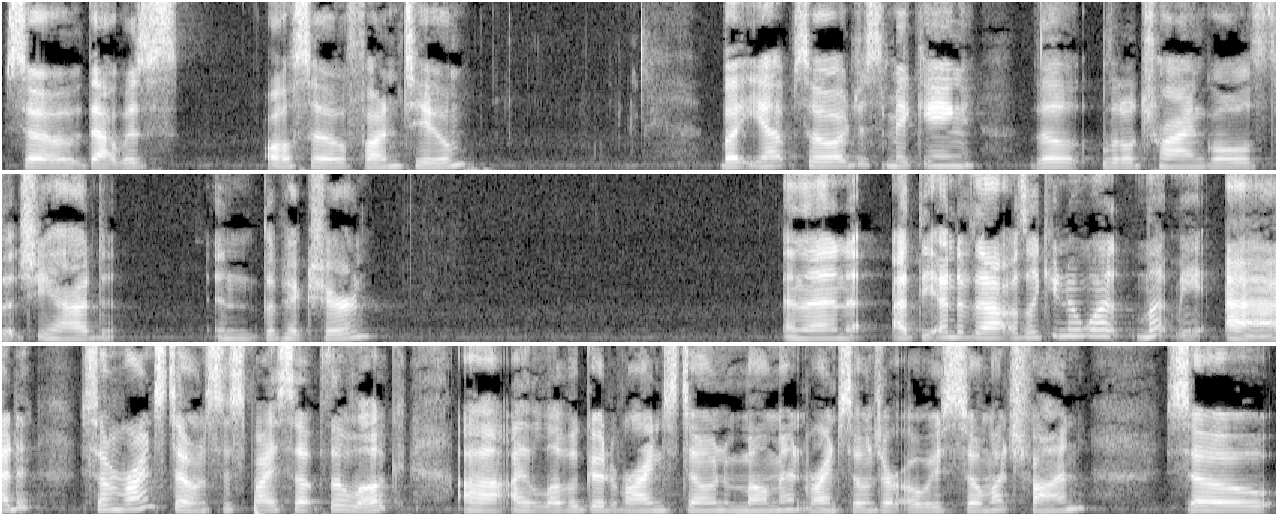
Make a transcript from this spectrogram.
so that was also fun too. But yep, so I'm just making the little triangles that she had in the picture. And then at the end of that, I was like, you know what? Let me add some rhinestones to spice up the look. Uh, I love a good rhinestone moment. Rhinestones are always so much fun. So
